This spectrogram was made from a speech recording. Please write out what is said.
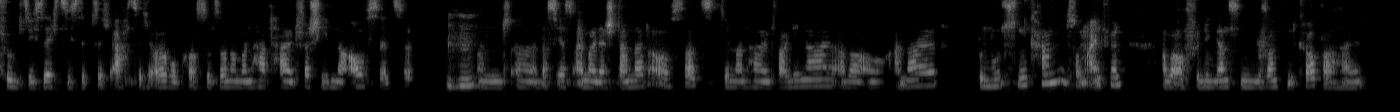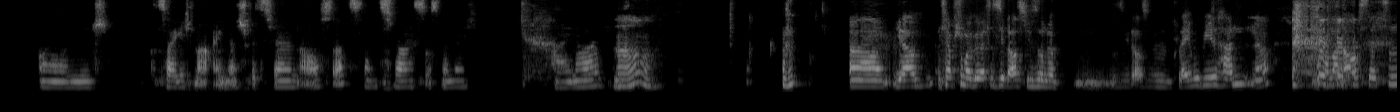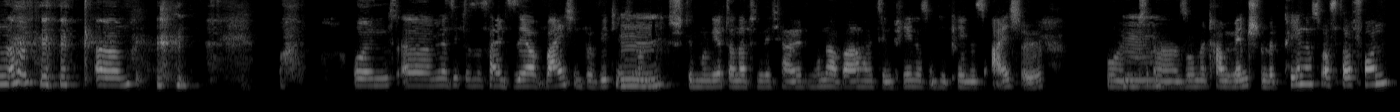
50, 60, 70, 80 Euro kostet, sondern man hat halt verschiedene Aufsätze. Mhm. Und äh, das hier ist einmal der Standardaufsatz, den man halt vaginal, aber auch anal benutzen kann zum Einführen, aber auch für den ganzen gesamten Körper halt. Und zeige ich mal einen ganz speziellen Aufsatz. Und zwar ist das nämlich einer. Ah. ähm, ja, ich habe schon mal gehört, das sieht aus wie so eine, sieht aus wie eine Playmobil-Hand, ne? Die kann man aufsetzen. ähm, und äh, man sieht, das ist halt sehr weich und beweglich mhm. und stimuliert dann natürlich halt wunderbar halt den Penis und die Peniseichel. Und mhm. äh, somit haben Menschen mit Penis was davon.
